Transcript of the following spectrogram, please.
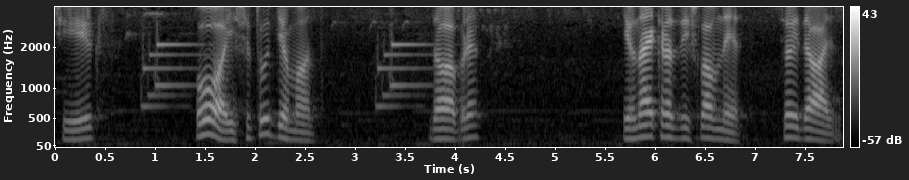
чікс. О, і ще тут діамант. Добре. І вона якраз зійшла вниз. Все ідеально.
